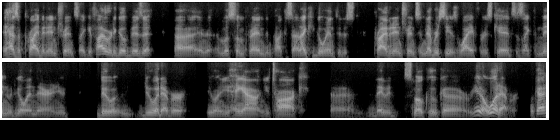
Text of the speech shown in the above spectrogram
It has a private entrance. Like if I were to go visit uh, a Muslim friend in Pakistan, I could go in through this private entrance and never see his wife or his kids. It's like the men would go in there and you do do whatever you want. You hang out and you talk. Uh, they would smoke hookah or you know whatever. Okay.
